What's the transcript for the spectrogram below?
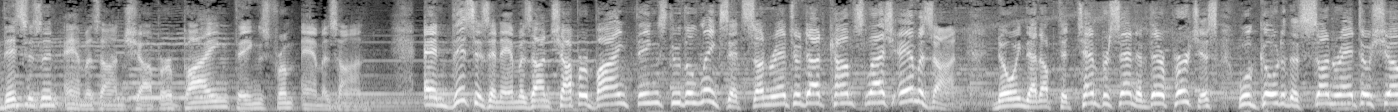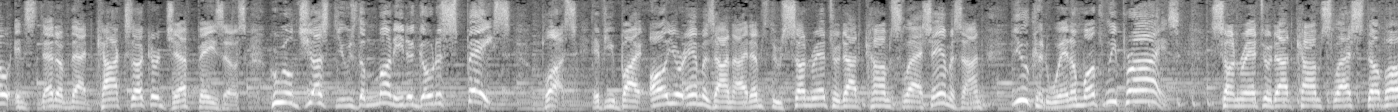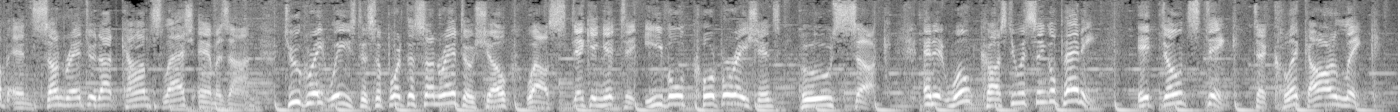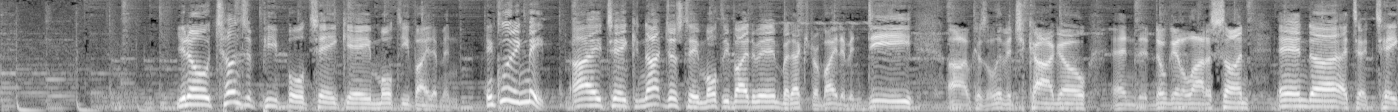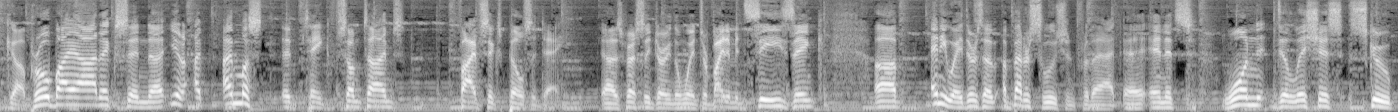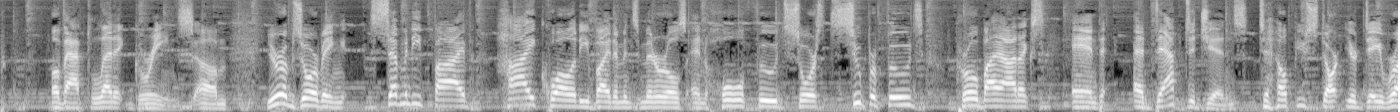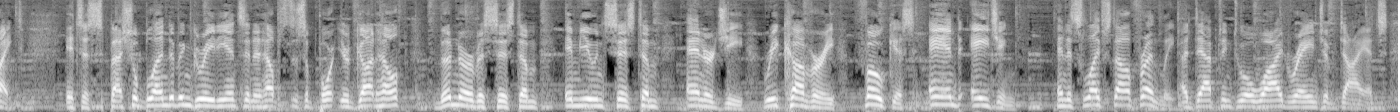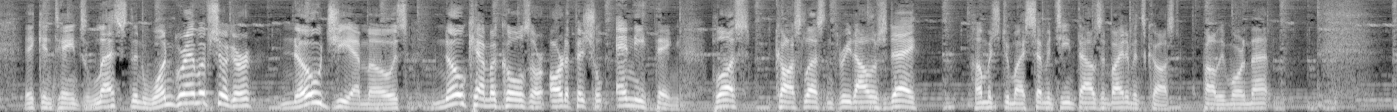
This is an Amazon shopper buying things from Amazon. And this is an Amazon shopper buying things through the links at sonranto.com slash Amazon, knowing that up to 10% of their purchase will go to the Sonranto show instead of that cocksucker Jeff Bezos, who will just use the money to go to space. Plus, if you buy all your Amazon items through sonranto.com slash Amazon, you could win a monthly prize. Sonranto.com slash StubHub and sonranto.com slash Amazon. Two great ways to support the Sonranto show while sticking it to evil corporations who suck. And it won't cost you a single penny. It don't stink to click our link. You know, tons of people take a multivitamin, including me. I take not just a multivitamin, but extra vitamin D because uh, I live in Chicago and don't get a lot of sun. And uh, I t- take uh, probiotics, and uh, you know, I, I must uh, take sometimes five, six pills a day, uh, especially during the winter. Vitamin C, zinc. Uh, anyway, there's a, a, better solution for that, and it's one delicious scoop of athletic greens. Um, you're absorbing 75 high quality vitamins, minerals, and whole food sourced superfoods, probiotics, and adaptogens to help you start your day right. It's a special blend of ingredients and it helps to support your gut health, the nervous system, immune system, energy, recovery, focus, and aging and it's lifestyle friendly, adapting to a wide range of diets. It contains less than one gram of sugar, no GMOs, no chemicals or artificial anything. Plus, it costs less than $3 a day. How much do my 17,000 vitamins cost? Probably more than that.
